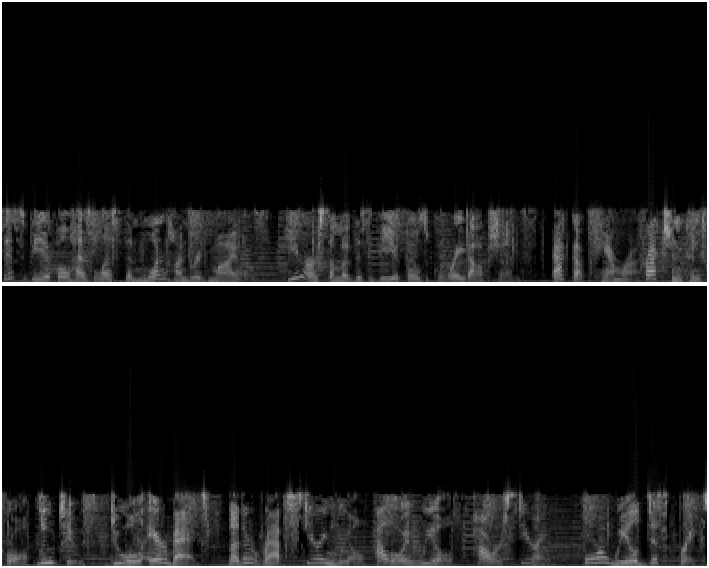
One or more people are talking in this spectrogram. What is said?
This vehicle has less than 100 miles. Here are some of this vehicle's great options. Backup camera, traction control, Bluetooth, dual airbags, leather wrapped steering wheel, alloy wheels, power steering, four-wheel disc brakes,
